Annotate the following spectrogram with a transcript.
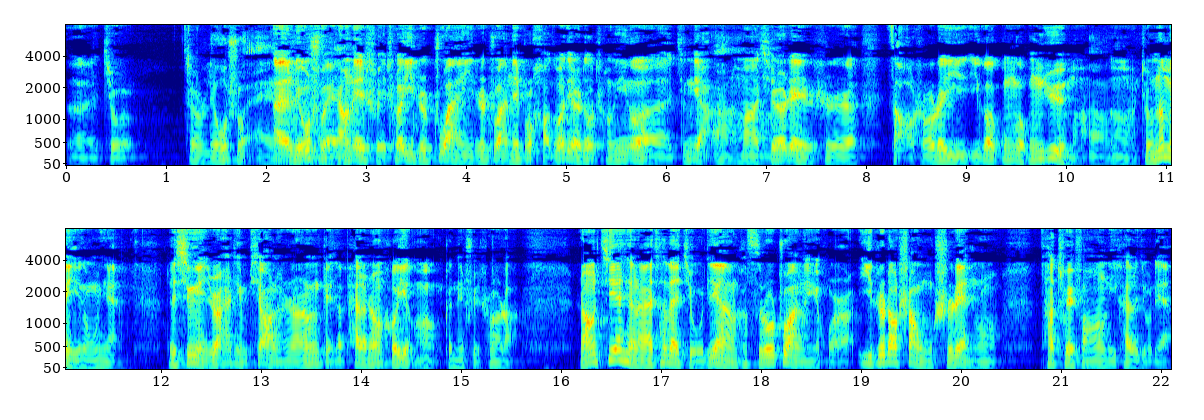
呃，就是。就是流水，哎，流水，然后那水车一直转，一直转，那不是好多地儿都成一个景点了吗？其实这是早时候的一一个工作工具嘛，嗯，就那么一东西。这星野觉得还挺漂亮，让人给他拍了张合影，跟那水车的。然后接下来他在酒店和四周转了一会儿，一直到上午十点钟，他退房离开了酒店。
